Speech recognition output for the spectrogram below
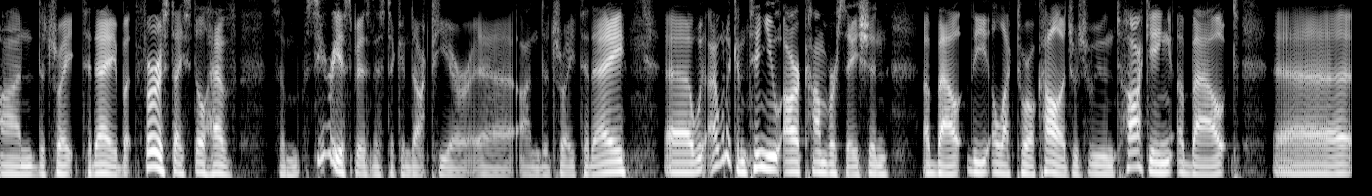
on Detroit today. But first, I still have some serious business to conduct here uh, on Detroit today. Uh, we, I want to continue our conversation about the Electoral College, which we've been talking about uh,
